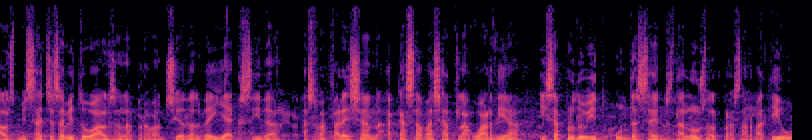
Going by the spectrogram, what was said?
Els missatges habituals en la prevenció del VIH-Sida es refereixen a que s'ha baixat la guàrdia i s'ha produït un descens de l'ús del preservatiu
